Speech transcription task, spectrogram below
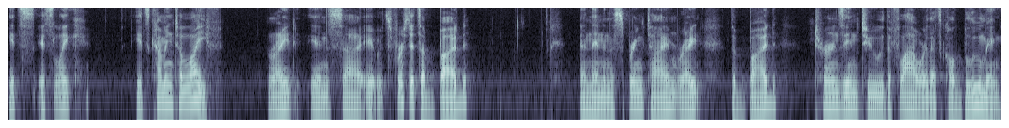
it's it's like it's coming to life right? It's, uh, it's first it's a bud, and then in the springtime, right, the bud turns into the flower that's called blooming.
